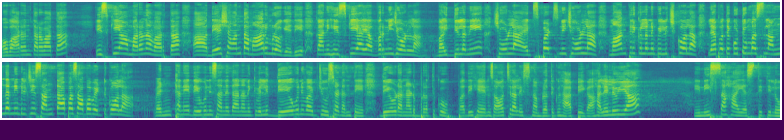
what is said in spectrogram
ఓ వారం తర్వాత హిస్కియా మరణ వార్త ఆ దేశం అంతా మారుమ్రోగేది కానీ హిస్కియా ఎవరిని చూడలా. వైద్యులని చూడలా ఎక్స్పర్ట్స్ని చూడలా మాంత్రికులను పిలుచుకోలా లేకపోతే కుటుంబస్తులందరినీ పిలిచి సంతాప సభ పెట్టుకోవాలా వెంటనే దేవుని సన్నిధానానికి వెళ్ళి దేవుని వైపు చూశాడంతే. దేవుడు అన్నాడు బ్రతుకు పదిహేను సంవత్సరాలు ఇస్తున్న బ్రతుకు హ్యాపీగా. హలెలుయ్యా ఈ నిస్సహాయ స్థితిలో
